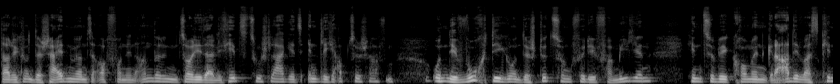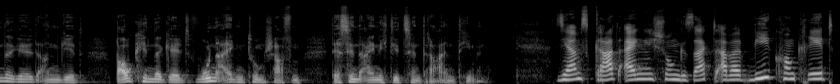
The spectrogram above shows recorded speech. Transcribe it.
Dadurch unterscheiden wir uns auch von den anderen, den Solidaritätszuschlag jetzt endlich abzuschaffen und eine wuchtige Unterstützung für die Familien hinzubekommen, gerade was Kindergeld angeht, Baukindergeld, Wohneigentum schaffen. Das sind eigentlich die zentralen Themen. Sie haben es gerade eigentlich schon gesagt, aber wie konkret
